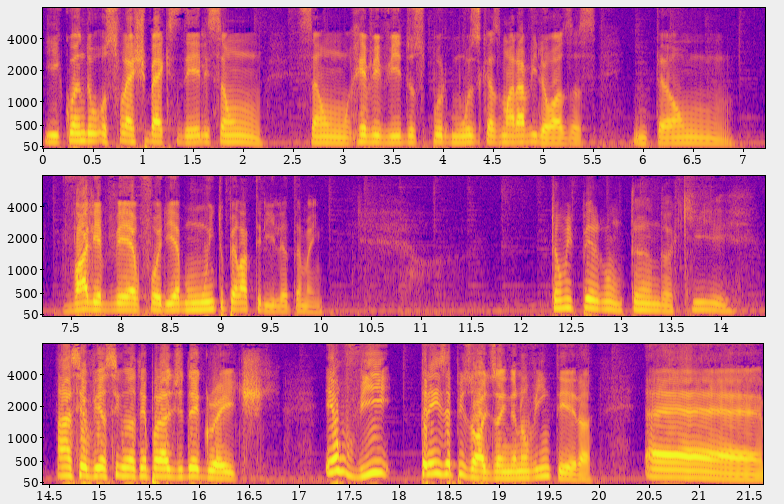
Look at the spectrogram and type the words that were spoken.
e quando os flashbacks dele são são revividos por músicas maravilhosas. Então, vale ver a euforia muito pela trilha também. Estão me perguntando aqui. Ah, se eu vi a segunda temporada de The Great. Eu vi três episódios ainda, não vi inteira. É...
